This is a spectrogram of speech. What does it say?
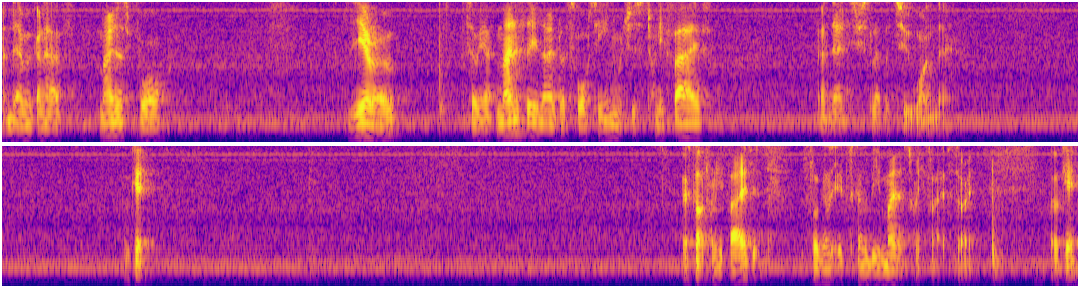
And then we're going to have minus 4, 0. So we have minus 39 plus 14, which is 25. And then you still have a 2, 1 there. Okay. It's not 25, it's still gonna, it's gonna be minus 25, sorry. Okay,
